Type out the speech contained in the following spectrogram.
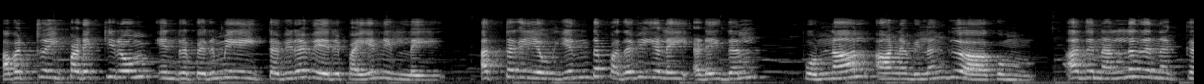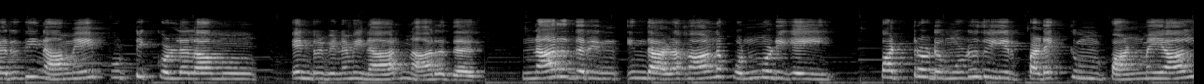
அவற்றை படைக்கிறோம் என்ற பெருமையை தவிர வேறு பயனில்லை. அத்தகைய உயர்ந்த பதவிகளை அடைதல் பொன்னால் ஆன விலங்கு ஆகும். அது நல்லதென கருதி நாமே பூட்டிக் கொள்ளலாமோ? என்று வினவினார் நாரதர். நாரதரின் இந்த அழகான பொன்மொழியை பற்றொடு முழுதுயிர் படைக்கும் பான்மையால்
